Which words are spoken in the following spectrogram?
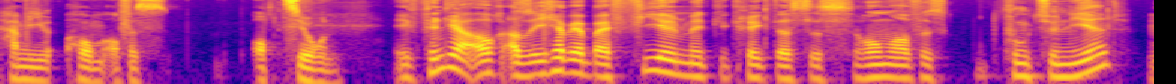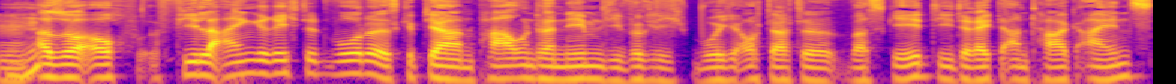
haben die Homeoffice-Option. Ich finde ja auch, also ich habe ja bei vielen mitgekriegt, dass das Homeoffice funktioniert. Mhm. Also auch viel eingerichtet wurde. Es gibt ja ein paar Unternehmen, die wirklich, wo ich auch dachte, was geht, die direkt an Tag eins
